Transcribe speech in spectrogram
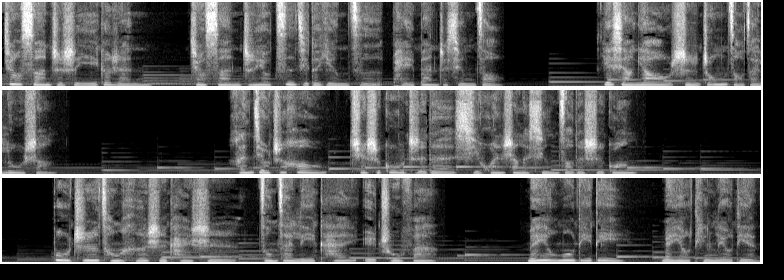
就算只是一个人，就算只有自己的影子陪伴着行走。也想要始终走在路上。很久之后，却是固执的喜欢上了行走的时光。不知从何时开始，总在离开与出发，没有目的地，没有停留点，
